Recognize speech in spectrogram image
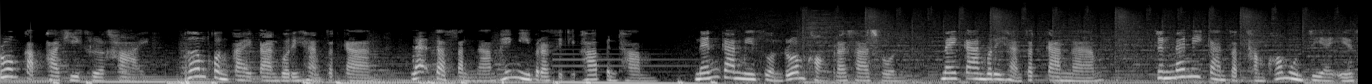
ร่วมกับภาคีเครือข่าย เพิ่มกลไกการบริหารจัดการ และจัดสรรน้ำให้มีประสิทธิภาพเป็นธรรม เน้นการมีส่วนร่วมของประชาชน ในการบริหารจัดการน้ำ จึงได้มีการจัดทำข้อมูล GIS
